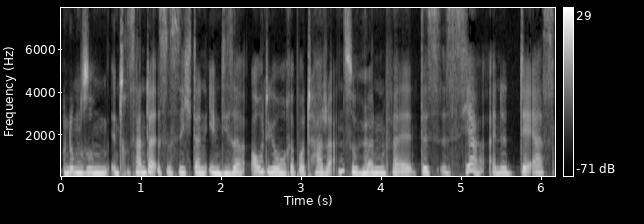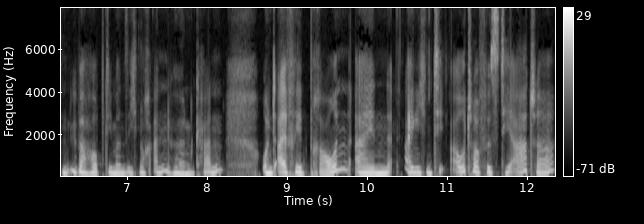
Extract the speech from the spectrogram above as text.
Und umso interessanter ist es, sich dann eben diese Audioreportage anzuhören, weil das ist ja eine der ersten überhaupt, die man sich noch anhören kann. Und Alfred Braun, ein eigentlich ein The Autor fürs Theater,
